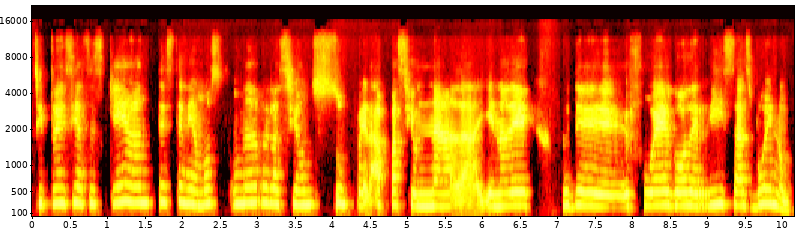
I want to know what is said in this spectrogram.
Si tú decías, es que antes teníamos una relación súper apasionada, llena de de fuego, de risas. Bueno,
